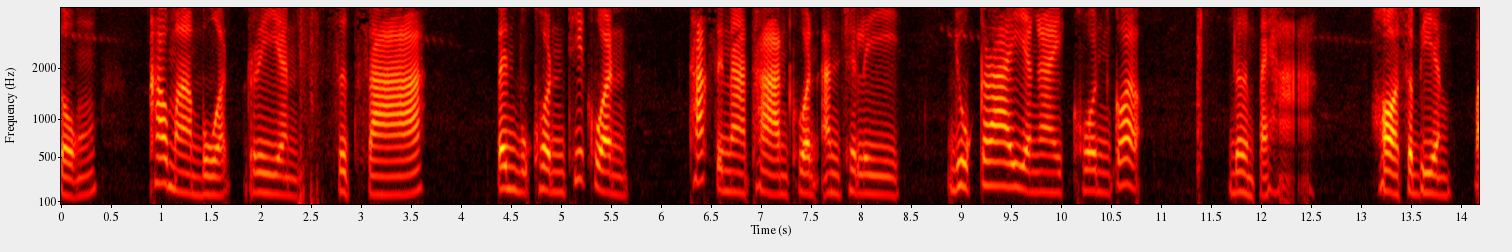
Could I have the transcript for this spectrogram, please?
สงฆ์เข้ามาบวชเรียน ศึกษา เป็นบุคคลที่ควรทักษิณาทานควรอัญชลี อยู่ไกลยังไงคนก็เดินไปหา ห่อสเสบียงไป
